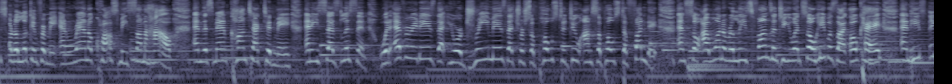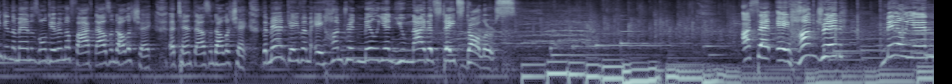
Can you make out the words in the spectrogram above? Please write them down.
started looking for me and ran across me somehow. And this man contacted me and he says, Listen, whatever it is that your dream is that you're supposed to do, I'm supposed to fund it. And so I want to release funds into you. And so he was like, Okay. And he's thinking the man is going to give him a $5,000 check, a $10,000 check. The man gave him a hundred million United States dollars. I said, A hundred million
